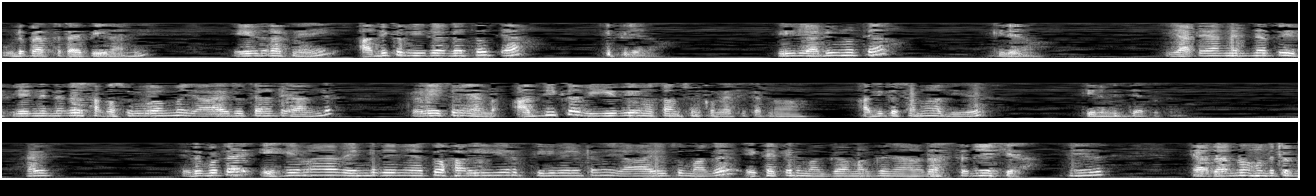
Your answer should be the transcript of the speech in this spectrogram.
උඩ පැත්තටයි පීනන්නේ. ඒ විතරක් නෙවෙයි අධික වීර්යයක් ගත්තොත් එයා ඉපිලෙනවා. වීර්ය අඩු වුණොත් එයා කිලෙනවා. යට යන්නේ නැතුව ඉපිලෙන්නේ නැතුව සකසුරුවම්ම යායුතු තැනට යන්න ප්‍රවේශන යන අධික වීරිය නොසන්සුන්කම ඇති කරනවා. අධික සමාධිය තීන මිද්‍ය ඇති කරනවා. හරිද? එතකොට එහෙම වෙන්න දෙන්නේ නැතුව හරියට පිළිවෙලටම යා යුතු මග එකකෙන මග්ගා මග්ග ඥාන දර්ශනය කියලා. නේද? එයා දන්නවා හොඳටම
